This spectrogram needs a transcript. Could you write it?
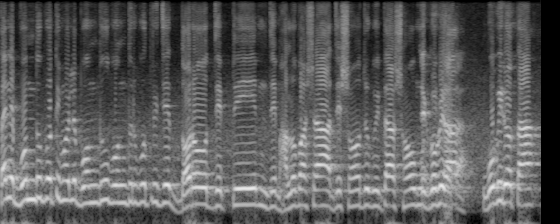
তাইলে বন্ধু প্রতিম হইলে বন্ধু বন্ধুর প্রতি যে দরদ যে প্রেম যে ভালোবাসা যে সহযোগিতা গভীরতা। গভীরতা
